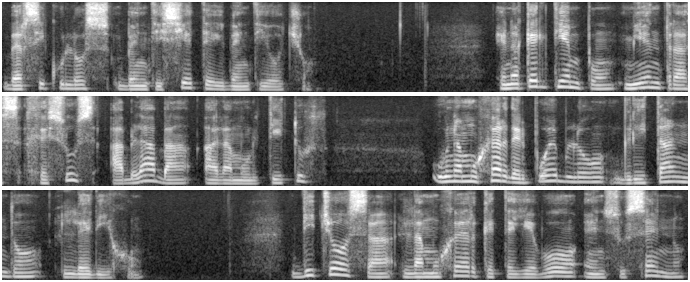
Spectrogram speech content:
versículos 27 y 28. En aquel tiempo, mientras Jesús hablaba a la multitud, una mujer del pueblo gritando le dijo, Dichosa la mujer que te llevó en su seno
